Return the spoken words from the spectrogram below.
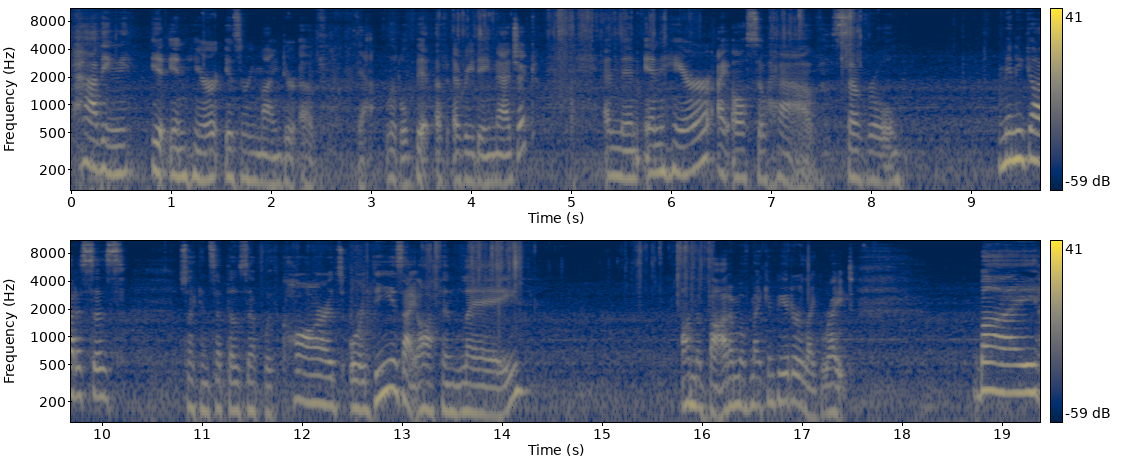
having it in here is a reminder of that little bit of everyday magic. And then in here, I also have several mini goddesses. So I can set those up with cards, or these I often lay on the bottom of my computer, like right by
